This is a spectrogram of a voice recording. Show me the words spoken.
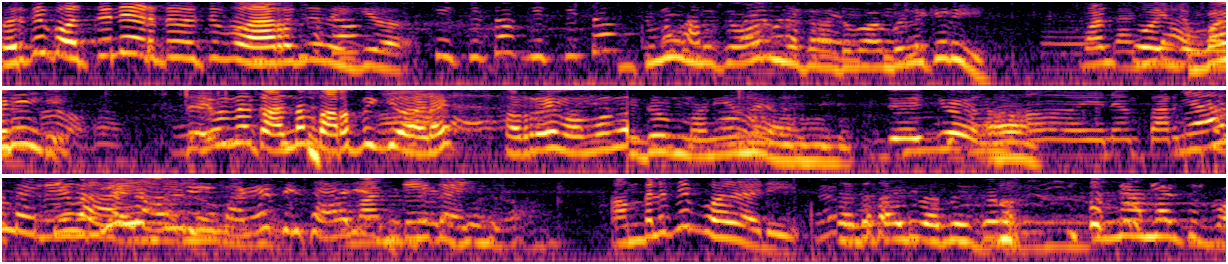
ഒരുത്തി കൊച്ചിനെ എടുത്ത് വെച്ച് പറഞ്ഞു നിൽക്കുക കിച്ചുട്ടോ കിച്ചുട്ടോ വിളിക്കടി വൺ പോയിന്റ് ദൈവമേ കണ്ണം പറപ്പിക്കുവാണേ. അവരുടെ മമ്മ. ഇത് മണിയമ്മയാണ്? അമ്പലത്തിൽ പോയതാടി. പ്രതീക്ഷേട്ടാ മതി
